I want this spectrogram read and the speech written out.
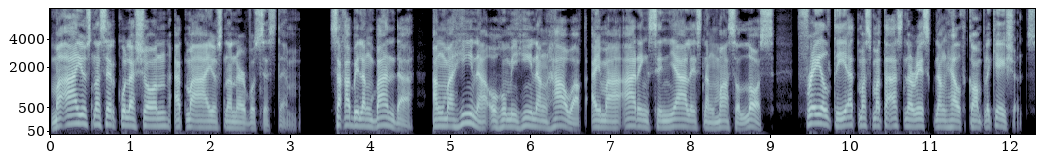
maayos na sirkulasyon at maayos na nervous system. Sa kabilang banda, ang mahina o humihinang hawak ay maaaring senyales ng muscle loss, frailty at mas mataas na risk ng health complications.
